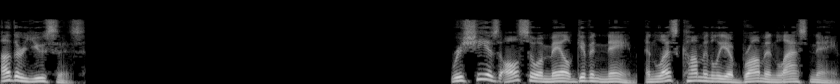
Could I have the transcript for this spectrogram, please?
Other uses Rishi is also a male given name, and less commonly a Brahmin last name.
